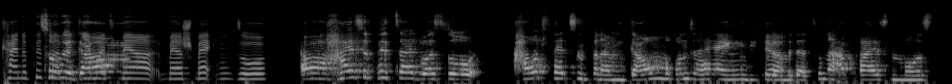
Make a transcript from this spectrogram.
keine Pizza Zunge, wird jemals mehr, mehr schmecken, so. Aber heiße Pizza, du hast so Hautfetzen von deinem Gaumen runterhängen, die du Ja. dann mit der Zunge abreißen musst,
